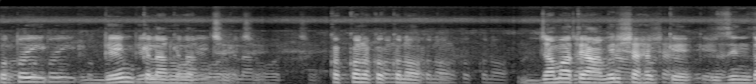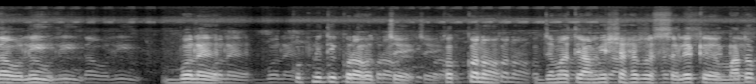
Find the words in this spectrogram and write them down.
কতই গেম খেলানো হচ্ছে। কখনো কখনো জামাতে আমির সাহেবকে জিন্দা অলি বলে কূটনীতি করা হচ্ছে। কখনো জামাতে আমির সাহেবের ছেলেকে মাদক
